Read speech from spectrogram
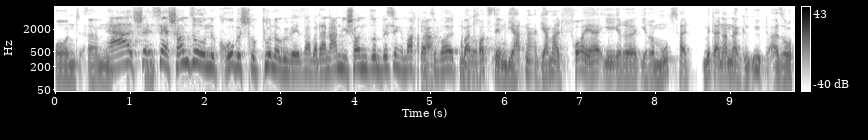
und ähm, Ja, es ist ja schon so eine grobe Struktur nur gewesen, aber dann haben die schon so ein bisschen gemacht, was sie wollten. aber so. trotzdem, die hatten, die haben halt vorher ihre ihre Moves halt miteinander geübt. Also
